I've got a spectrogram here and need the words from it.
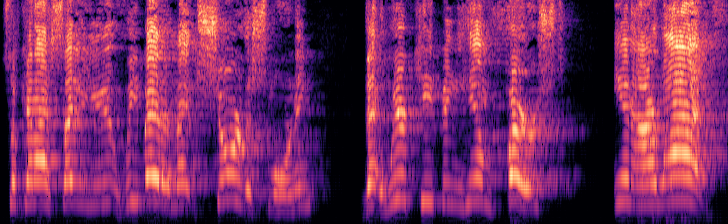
So, can I say to you, we better make sure this morning that we're keeping him first in our life.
